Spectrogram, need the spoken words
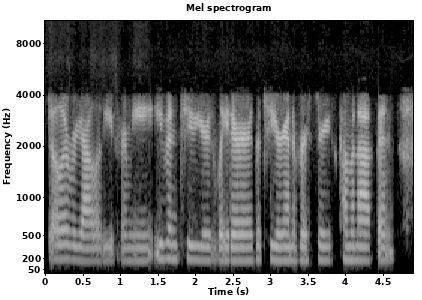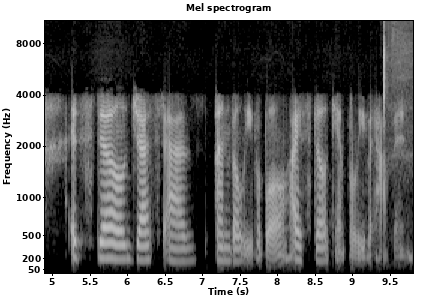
still a reality for me. Even 2 years later, the 2 year anniversary is coming up and it's still just as unbelievable. I still can't believe it happened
